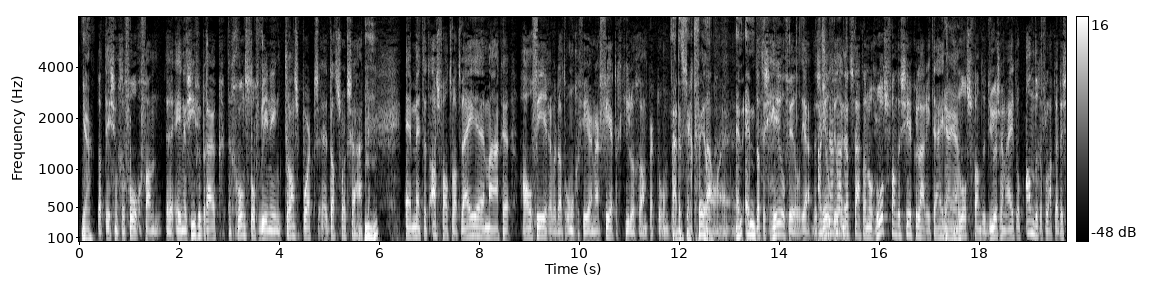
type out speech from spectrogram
Ja. Dat is een gevolg van eh, energieverbruik, eh, grondstofwinning, transport, dat soort zaken. Mhm. En met het asfalt wat wij maken, halveren we dat ongeveer naar 40 kilogram per ton. Nou, dat zegt veel. Nou, en, en dat is heel veel, ja. Dat is heel veel. En de- dat staat dan nog los van de circulariteit Ja, ja. en los van de duurzaamheid op andere vlakken. Dus,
